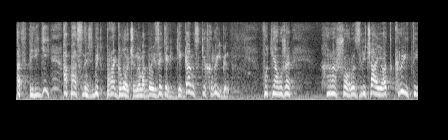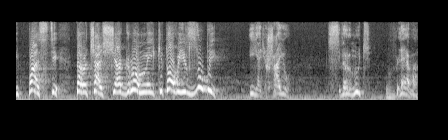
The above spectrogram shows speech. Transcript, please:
А впереди опасность быть проглоченным одной из этих гигантских рыбин. Вот я уже хорошо различаю открытые пасти, торчащие огромные китовые зубы, и я решаю свернуть влево,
